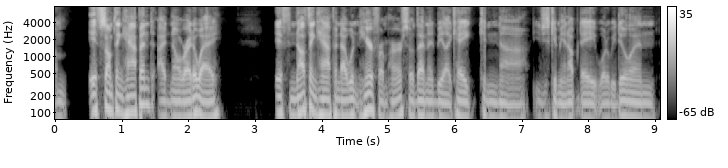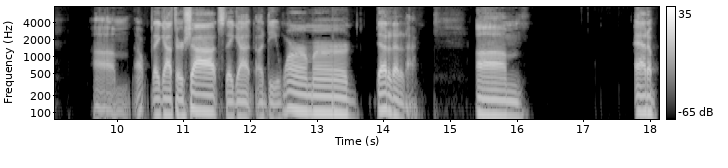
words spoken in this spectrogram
um, if something happened, I'd know right away. If nothing happened, I wouldn't hear from her. So then it'd be like, Hey, can, uh, you just give me an update? What are we doing? Um, oh, they got their shots. They got a dewormer, da, da, da, da, da. Um, at a,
